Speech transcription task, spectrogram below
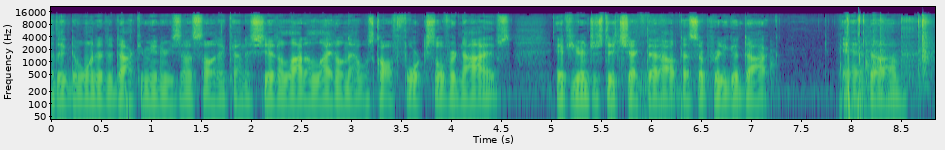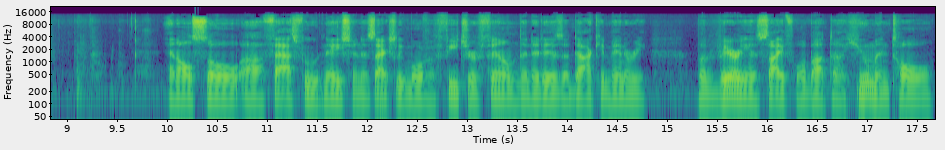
I think the one of the documentaries I saw that kind of shed a lot of light on that was called Forks Over Knives, if you're interested, check that out. That's a pretty good doc. And um, and also uh, Fast Food Nation. It's actually more of a feature film than it is a documentary, but very insightful about the human toll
